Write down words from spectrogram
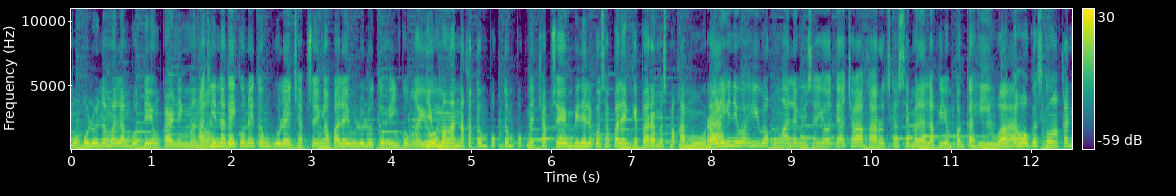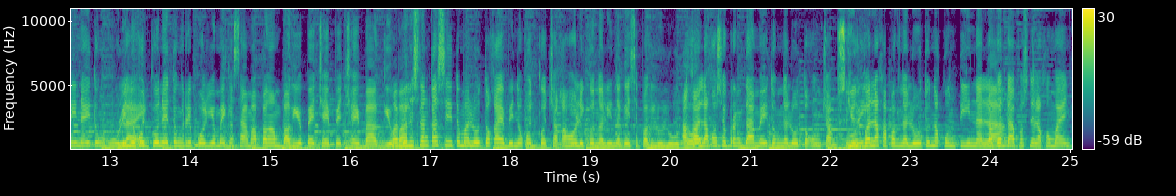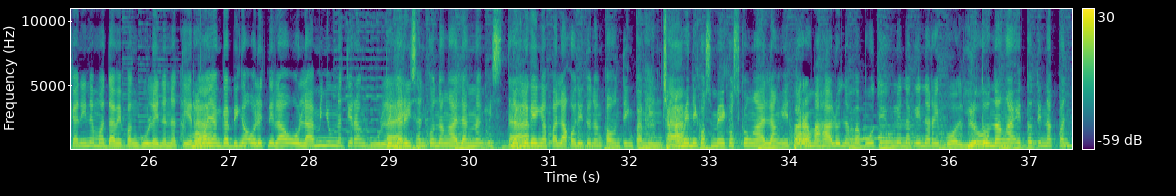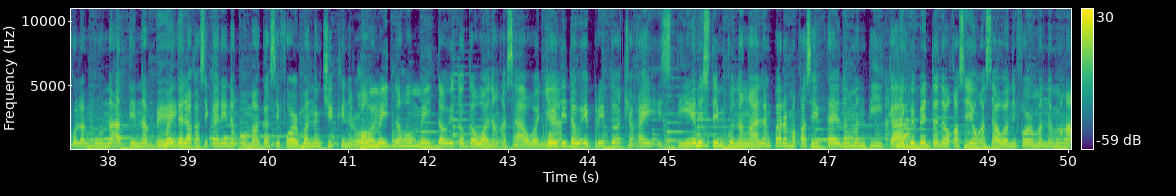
kumukulo na malambot na yung karning manok. At linagay ko na itong gulay chapsoy nga pala yung lulutuin ko ngayon. Yung mga nakatumpok-tumpok na chapsoy yung binili ko sa palengke para mas makamura. Bali, hiniwa-hiwa ko nga lang yung sayote at saka carrots kasi malalaki yung pagkahiwa. Pagkahugas ko nga kanina itong gulay. Binukod ko na itong repolyo may kasama pang ang bagyo pechay pechay bagyo. Mabilis lang kasi ito maluto kaya binukod ko tsaka huli ko na linagay sa pagluluto. Akala ko sobrang dami itong naluto kong chapsoy. Yun pala kapag naluto na kunti na lang. Pagkatapos nila kumain kanina madami pang gulay na natira. Mamayang gabi nga ulit nila ulamin yung natirang gulay. Pinarisan ko na nga lang ng isda. Naglagay nga pala ako dito ng kaunting paminta. Tsaka minikos-mekos ko nga lang ito para mahalo ng mabuti yung linagay na repolyo. Luto na nga ito, tinakpan ko lang muna at tinabi. May dala kasi kaninang umaga si Foreman ng chicken roll. Homemade na homemade daw ito gawa ng asawa niya. Pwede daw iprito at saka i-steam. In-steam ko na nga lang para makasave tayo ng mantika. Nagbebenta daw kasi yung asawa ni Foreman ng mga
